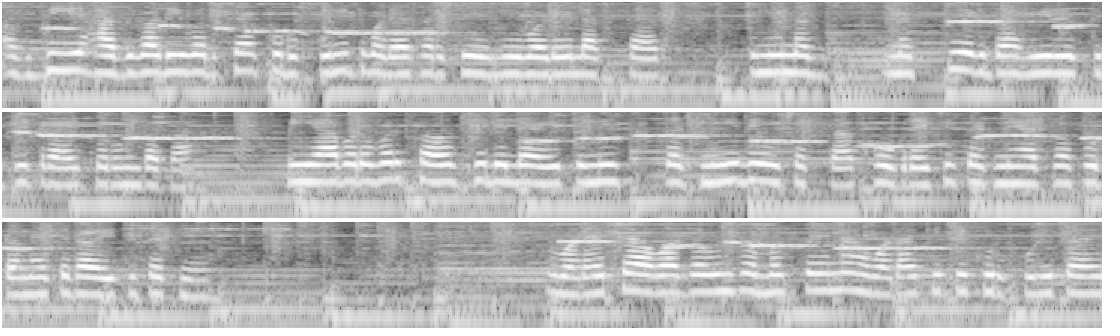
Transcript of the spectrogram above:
अगदी हातगाडीवरच्या कुरकुरीत वड्यासारखे हे वडे लागतात. तुम्ही नक नक्की एकदा ही रेसिपी ट्राय करून बघा. मी याबरोबर सॉस दिलेला आहे तुम्ही चटणीही देऊ शकता. खोबऱ्याची चटणी अथवा फुटाण्याच्या डाळीची चटणी. वड्याच्या आवाजावरून समजतंय ना वडा किती कुरकुरीत आहे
